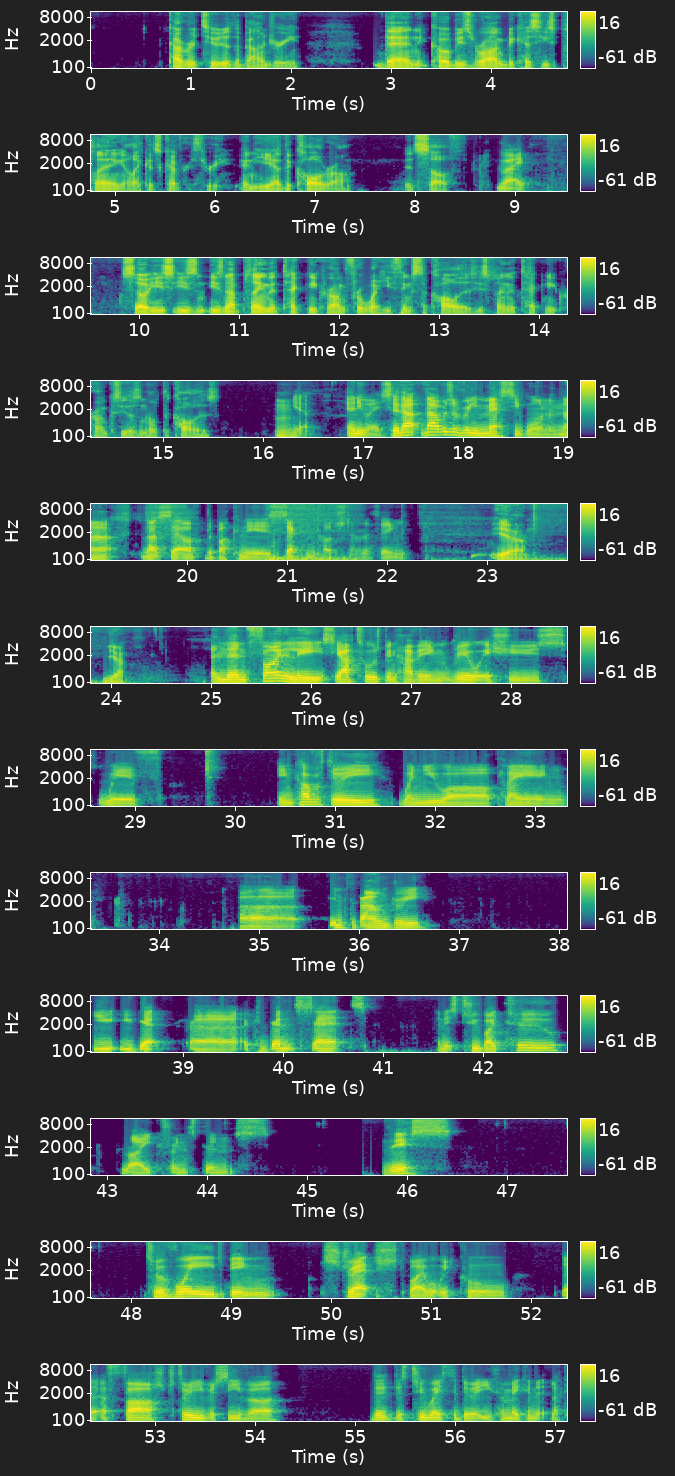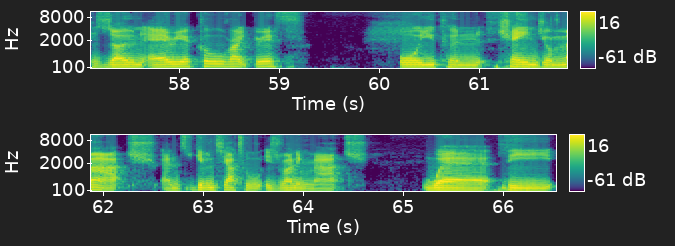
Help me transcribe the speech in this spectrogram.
cover two to the boundary, then Coby's wrong because he's playing it like it's cover three, and he had the call wrong itself. Right. So he's he's he's not playing the technique wrong for what he thinks the call is. He's playing the technique wrong because he doesn't know what the call is. Yeah. Anyway, so that that was a really messy one, and that that set up the Buccaneers' second touchdown, I think. Yeah. yeah, And then finally, Seattle's been having real issues with in cover three when you are playing uh into the boundary. You you get uh, a condensed set, and it's two by two. Like for instance, this to avoid being stretched by what we'd call a fast three receiver there, there's two ways to do it. You can make an like a zone area call, right, Griff? Or you can change your match, and given Seattle is running match, where the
